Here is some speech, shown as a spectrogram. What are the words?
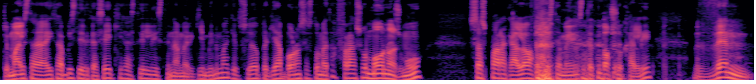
Και μάλιστα είχα μπει στη διαδικασία και είχα στείλει στην Αμερική μήνυμα και τους λέω: Παιδιά, μπορώ να σας το μεταφράσω μόνος μου. Σας παρακαλώ, αφήστε με, είστε τόσο καλοί. δεν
